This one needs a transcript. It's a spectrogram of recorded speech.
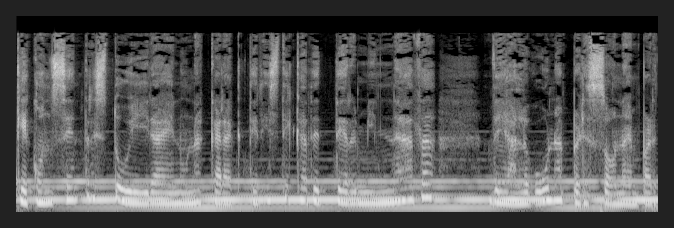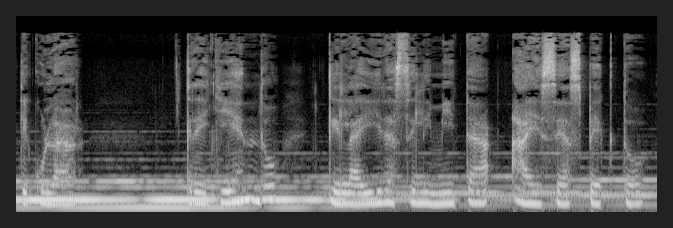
que concentres tu ira en una característica determinada de alguna persona en particular, creyendo que la ira se limita a ese aspecto.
